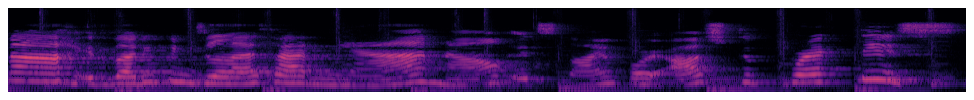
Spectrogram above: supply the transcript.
Nah, itu tadi penjelasannya. Now it's time for us to practice.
